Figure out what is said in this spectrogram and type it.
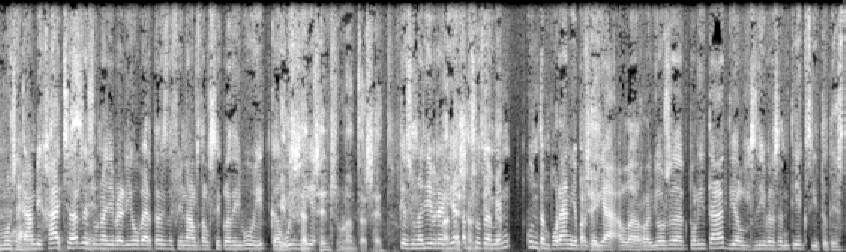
Museu. En canvi, Hatchers Sí, sí. és una llibreria oberta des de finals del segle XVIII, que avui dia 1797. que és una llibreria absolutament antiga. contemporània, perquè Sí. hi ha la rabiosa actualitat i els llibres antics, i tot és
